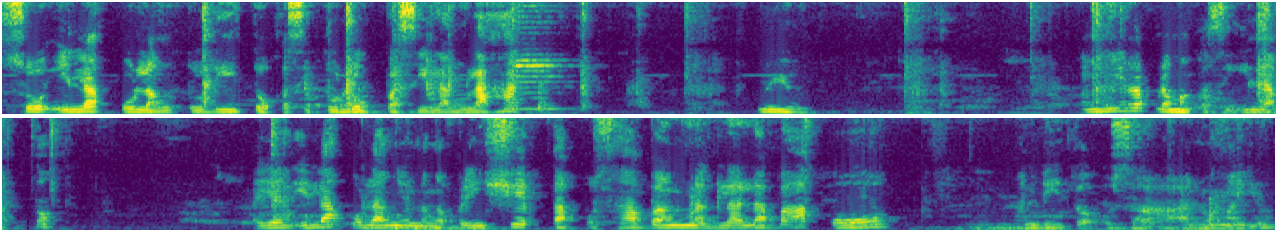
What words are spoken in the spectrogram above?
So ilak ko lang to dito kasi tulog pa silang lahat. Ano yun? Ang hirap naman kasi ilak to. Ayan, ilak ko lang yung mga friendship. Tapos habang naglalaba ako, andito ako sa ano ngayon,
